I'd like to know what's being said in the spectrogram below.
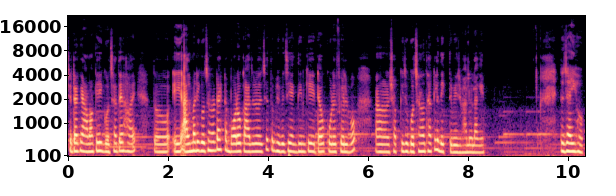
সেটাকে আমাকেই গোছাতে হয়। তো এই আলমারি গোছানোটা একটা বড় কাজ রয়েছে। তো ভেবেছি একদিনকে এটাও করে ফেলব। সব কিছু গোছানো থাকলে দেখতে বেশ ভালো লাগে। তো যাই হোক,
